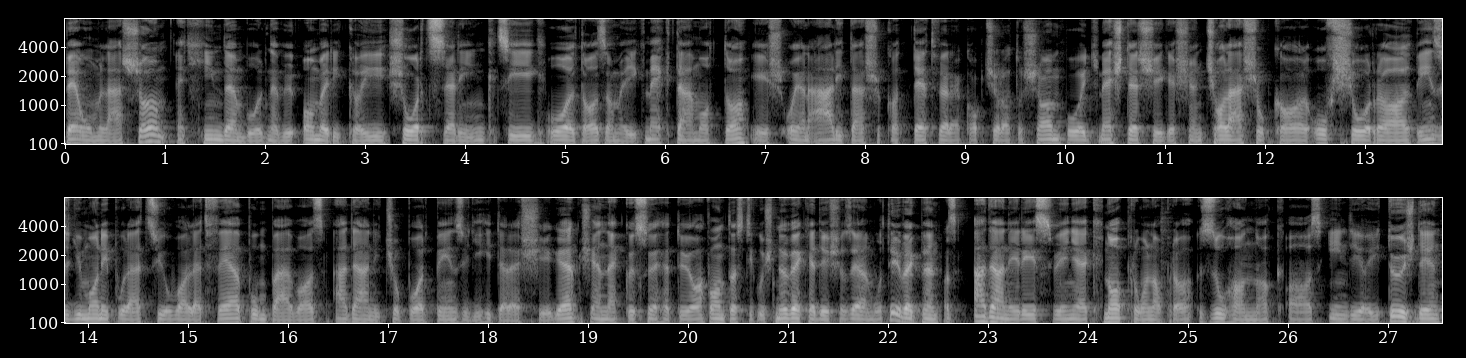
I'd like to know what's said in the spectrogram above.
beomlása. Egy Hindenburg nevű amerikai short selling cég volt az, amelyik megtámadta, és olyan állításokat tett vele kapcsolatosan, hogy mesterségesen csalásokkal, offshore-ral, pénzügyi manipulációval lett felpumpálva az Adani csoport pénzügyi hitelessége, és ennek köszönhető a fantasztikus növekedés az elmúlt években. Az Adani részvények napról napra zuhan vannak az indiai tőzsdén.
